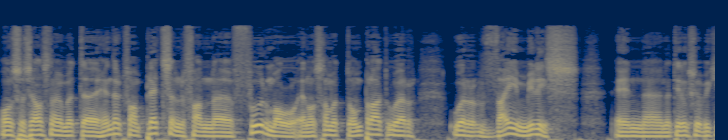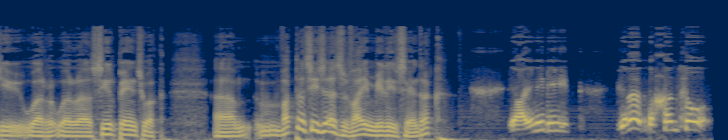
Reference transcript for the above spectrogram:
Ons gesels nou met uh, Hendrik van Pletsen van uh, Voermol en ons gaan met hom praat oor oor wy mielies en uh, natuurlik so 'n bietjie oor oor uh, suurpens ook. Ehm um, wat presies is wy mielies Hendrik? Ja, en die hele beginsel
